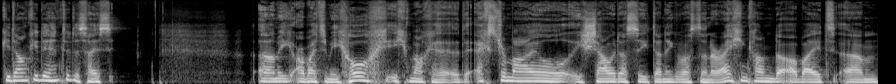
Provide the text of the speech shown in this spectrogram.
Gedanke dahinter. Das heißt, ähm, ich arbeite mich hoch, ich mache the extra mile, ich schaue, dass ich dann irgendwas dann erreichen kann in der Arbeit. Ähm,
